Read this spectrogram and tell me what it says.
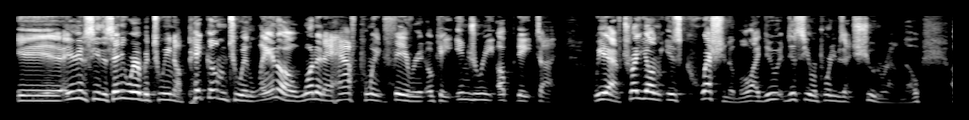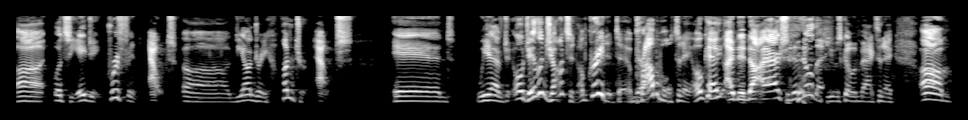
Is, you're going to see this anywhere between a pick 'em to Atlanta, a one and a half point favorite. Okay, injury update time. We have Trae Young is questionable. I do did see a report he was at shoot around though. Uh, let's see, AJ Griffin out, uh, DeAndre Hunter out, and we have oh Jalen Johnson upgraded to yeah. probable today. Okay, I did not. I actually didn't know that he was coming back today. Um,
